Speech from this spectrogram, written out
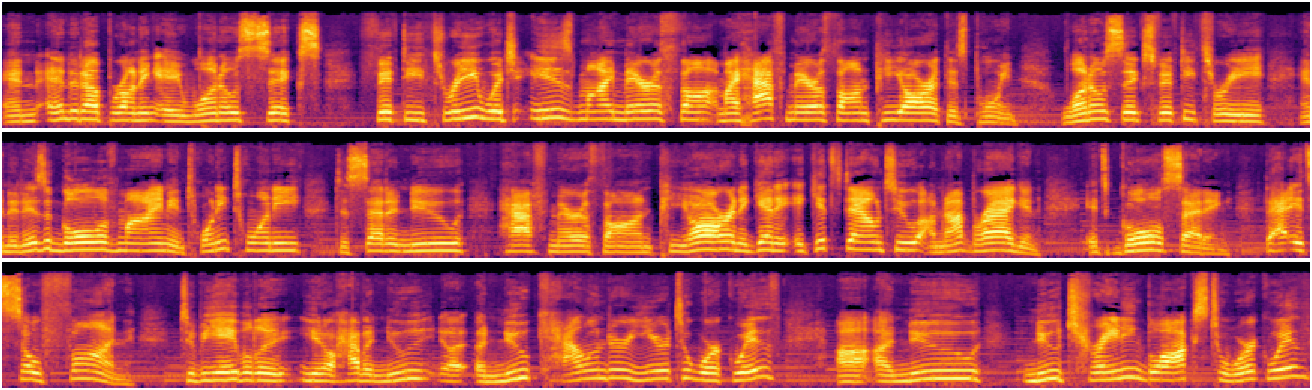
and ended up running a 106 53, which is my marathon, my half marathon PR at this point, 106.53, and it is a goal of mine in 2020 to set a new half marathon PR. And again, it, gets down to I'm not bragging; it's goal setting. That it's so fun to be able to, you know, have a new a new calendar year to work with, uh, a new new training blocks to work with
